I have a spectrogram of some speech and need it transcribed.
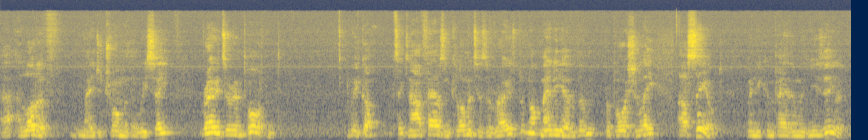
uh, a lot of major trauma that we see. Roads are important. we've got six and a half thousand kilometres of roads, but not many of them, proportionally, are sealed when you compare them with New Zealand.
